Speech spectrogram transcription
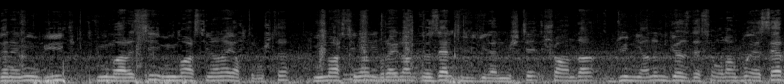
dönemin büyük mimarisi Mimar Sinan'a yaptırmıştı. Mimar Sinan burayla özel ilgilenmişti. Şu anda dünyanın gözdesi olan bu eser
